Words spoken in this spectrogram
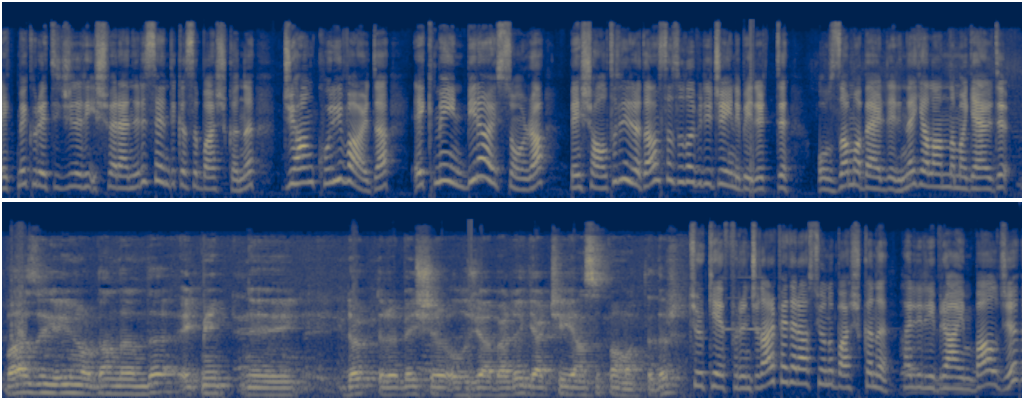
Ekmek Üreticileri İşverenleri Sendikası Başkanı Cihan Kolivar da ekmeğin bir ay sonra 5-6 liradan satılabileceğini belirtti. O zam haberlerine yalanlama geldi. Bazı yayın organlarında ekmeğin e, 4 lira 5 lira olacağı haberleri gerçeği yansıtmamaktadır. Türkiye Fırıncılar Federasyonu Başkanı Halil İbrahim Balcı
